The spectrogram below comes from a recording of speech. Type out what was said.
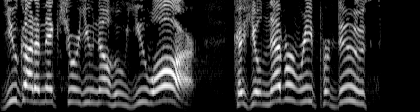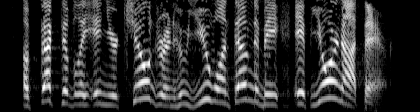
you got to make sure you know who you are, because you'll never reproduce effectively in your children who you want them to be if you're not there.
